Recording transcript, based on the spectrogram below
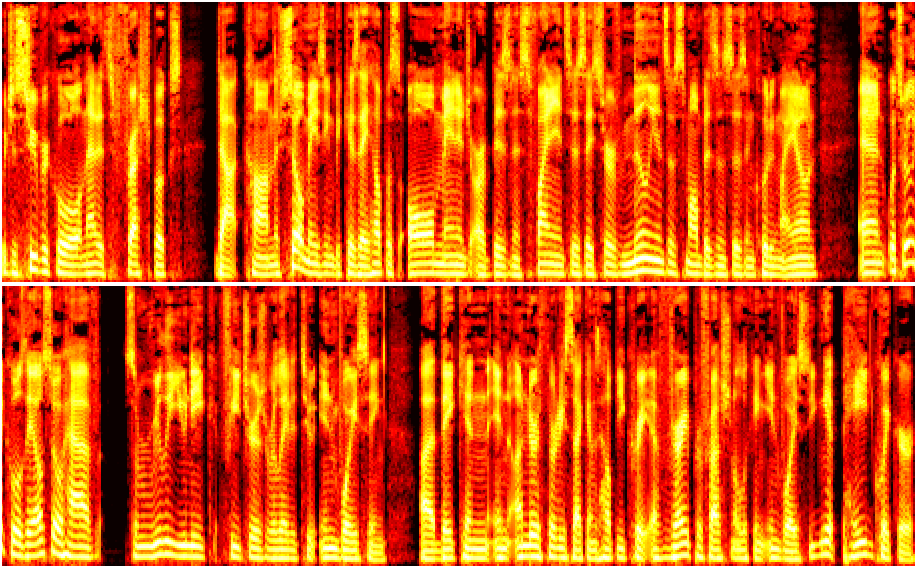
which is super cool, and that is FreshBooks.com. They're so amazing because they help us all manage our business finances. They serve millions of small businesses, including my own. And what's really cool is they also have some really unique features related to invoicing. Uh, they can, in under 30 seconds, help you create a very professional looking invoice. You can get paid quicker.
